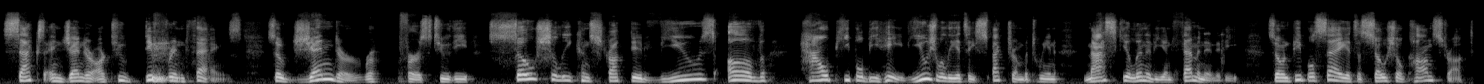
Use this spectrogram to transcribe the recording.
Sex and gender are two different things. So, gender refers to the socially constructed views of how people behave. Usually it's a spectrum between masculinity and femininity. So when people say it's a social construct,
